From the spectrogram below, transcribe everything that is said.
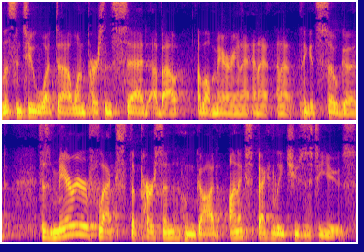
Listen to what uh, one person said about, about Mary, and I, and, I, and I think it's so good. It says, Mary reflects the person whom God unexpectedly chooses to use.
